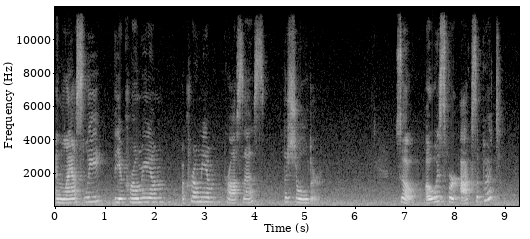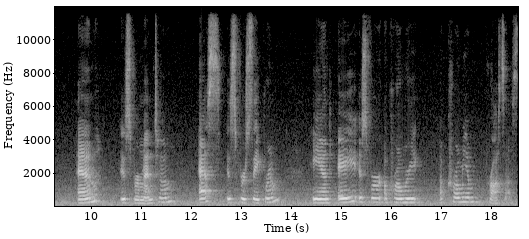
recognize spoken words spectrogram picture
And lastly, the acromion, acromion process, the shoulder. So O is for occiput, M is for mentum, S is for sacrum, and A is for acromi acromion process.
